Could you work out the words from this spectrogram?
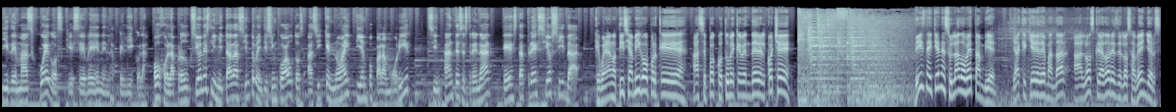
y demás juegos que se ven en la película. Ojo, la producción es limitada a 125 autos, así que no hay tiempo para morir sin antes estrenar esta preciosidad. Qué buena noticia, amigo, porque hace poco tuve que vender el coche. Disney tiene su lado B también, ya que quiere demandar a los creadores de los Avengers,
